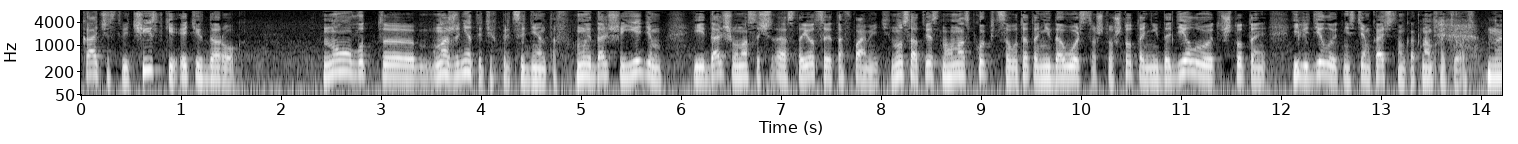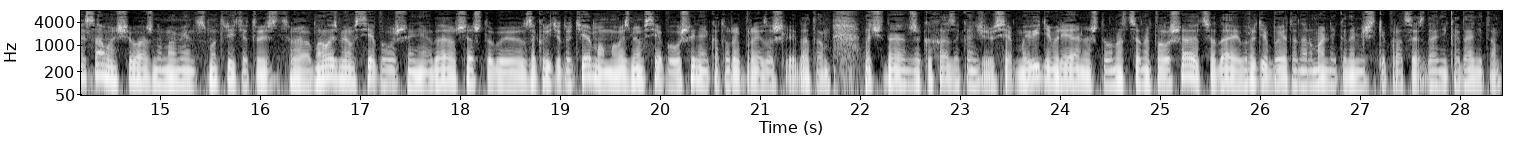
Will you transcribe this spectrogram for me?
качестве чистки этих дорог. Но вот э, у нас же нет этих прецедентов. Мы дальше едем, и дальше у нас остается это в памяти. Ну, соответственно, у нас копится вот это недовольство, что что-то не доделывают, что-то или делают не с тем качеством, как нам хотелось. Ну и самый еще важный момент. Смотрите, то есть э, мы возьмем все повышения, да, вот сейчас, чтобы закрыть эту тему, мы возьмем все повышения, которые произошли, да, там, начиная от ЖКХ, заканчивая всем. Мы видим реально, что у нас цены повышаются, да, и вроде бы это нормальный экономический процесс, да, никогда они там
